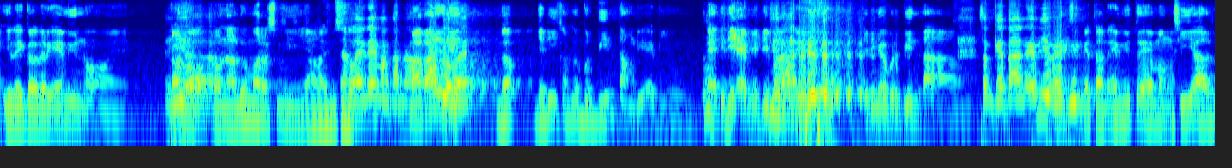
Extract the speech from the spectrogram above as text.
ilegal dari MU Noy Iya. kalau Ronaldo mah resmi yang lain sih Yang lainnya emang karena makanya problem dia ya. nggak jadi kagak berbintang di MU eh di, di MU di Madrid jadi nggak berbintang Sengketaan MU ya. sengketaan MU tuh emang sial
